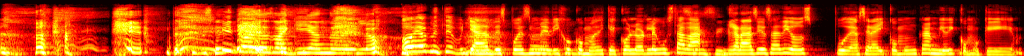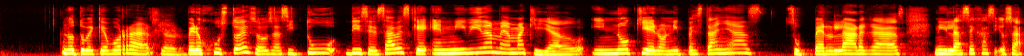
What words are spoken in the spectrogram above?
Entonces, Y todas maquillándolo. Obviamente ya después me dijo como de qué color le gustaba. Sí, sí. Gracias a Dios pude hacer ahí como un cambio y como que no tuve que borrar. Claro. Pero justo eso, o sea, si tú dices, sabes que en mi vida me ha maquillado y no quiero ni pestañas súper largas, ni las cejas, o sea,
